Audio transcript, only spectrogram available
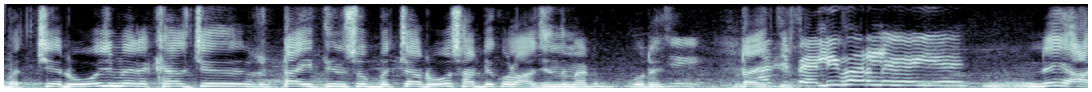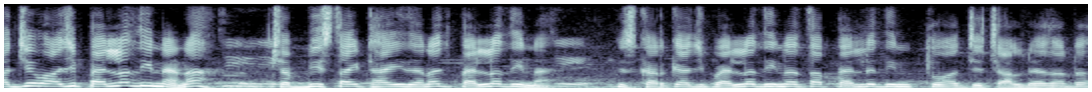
ਬੱਚੇ ਰੋਜ਼ ਮੇਰੇ ਖਿਆਲ ਚ 2.5 300 ਬੱਚਾ ਰੋਜ਼ ਸਾਡੇ ਕੋਲ ਆ ਜਾਂਦਾ ਮੈਡਮ ਪੂਰੇ ਜੀ। ਅੱਜ ਪਹਿਲੀ ਵਾਰ ਲਗਾਈ ਹੈ? ਨਹੀਂ ਅੱਜ ਅੱਜ ਪਹਿਲਾ ਦਿਨ ਹੈ ਨਾ। 26 27 28 ਦਿਨ ਅੱਜ ਪਹਿਲਾ ਦਿਨ ਹੈ। ਇਸ ਕਰਕੇ ਅੱਜ ਪਹਿਲਾ ਦਿਨ ਹੈ ਤਾਂ ਪਹਿਲੇ ਦਿਨ ਤੋਂ ਅੱਜ ਚੱਲ ਰਿਹਾ ਸਾਡਾ।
